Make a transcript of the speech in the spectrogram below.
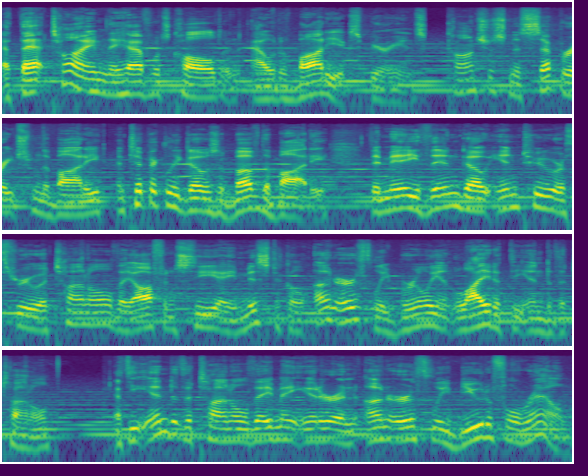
At that time, they have what's called an out of body experience. Consciousness separates from the body and typically goes above the body. They may then go into or through a tunnel. They often see a mystical, unearthly, brilliant light at the end of the tunnel. At the end of the tunnel, they may enter an unearthly, beautiful realm.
